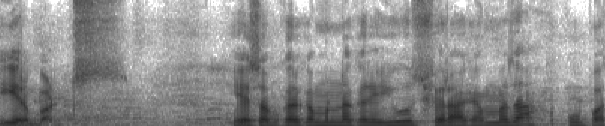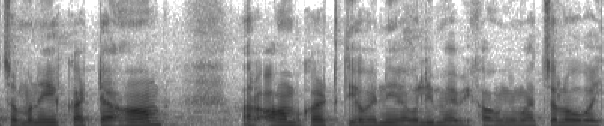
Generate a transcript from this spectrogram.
ईयरबड्स ये सब करके मन ना करे, यूज़ फिर आ गया मज़ा ऊपर अच्छा मैंने एक कट्टा आम, और आम काट दिया भाई नहीं अगली मैं भी खाऊँगी। मैं चलो भाई,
